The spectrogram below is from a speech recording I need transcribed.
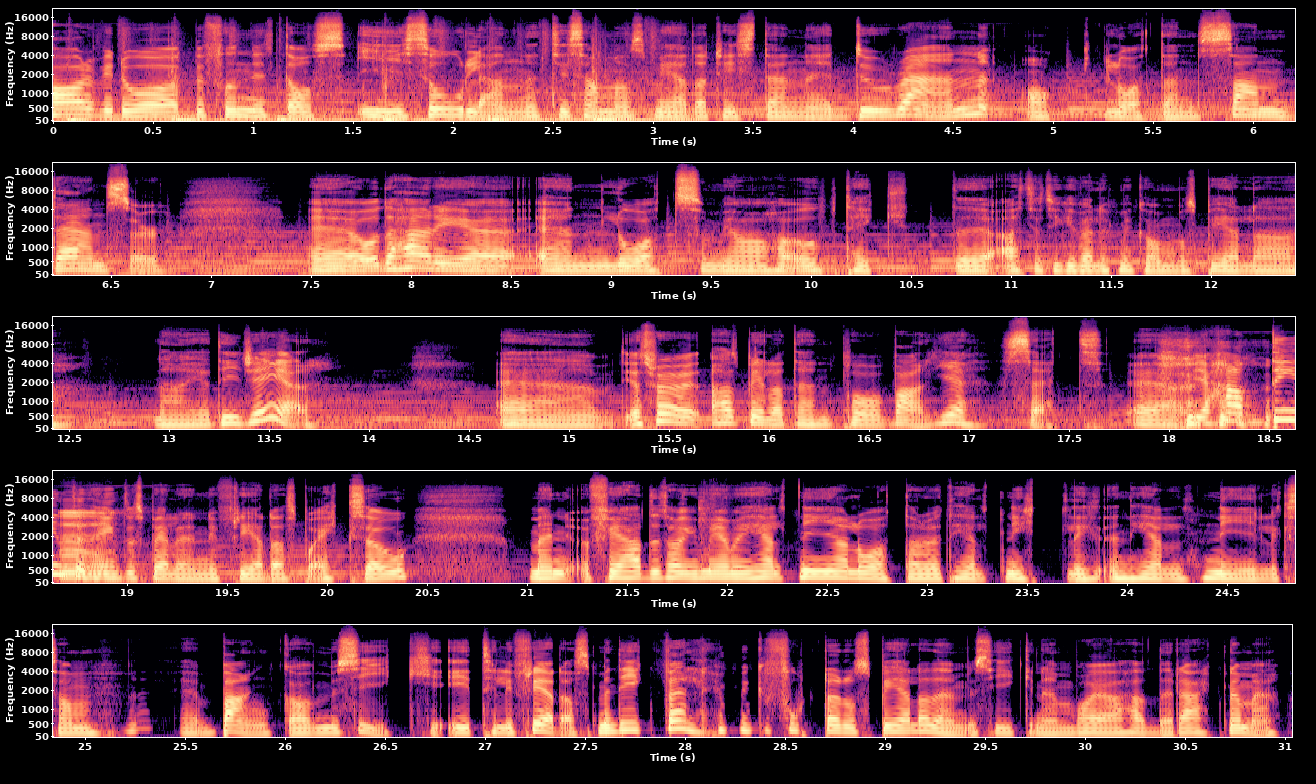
Har vi då befunnit oss i solen tillsammans med artisten Duran och låten Sundancer. Dancer. och det här är en låt som jag har upptäckt eh, att jag tycker väldigt mycket om att spela när jag DJar. Eh, jag tror jag har spelat den på varje sätt. Eh, jag hade inte tänkt att spela den i fredags på EXO. Men, för jag hade tagit med mig helt nya låtar och ett helt nytt, en helt ny liksom, eh, bank av musik i, till i fredags. Men det gick väldigt mycket fortare att spela den musiken än vad jag hade räknat med.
